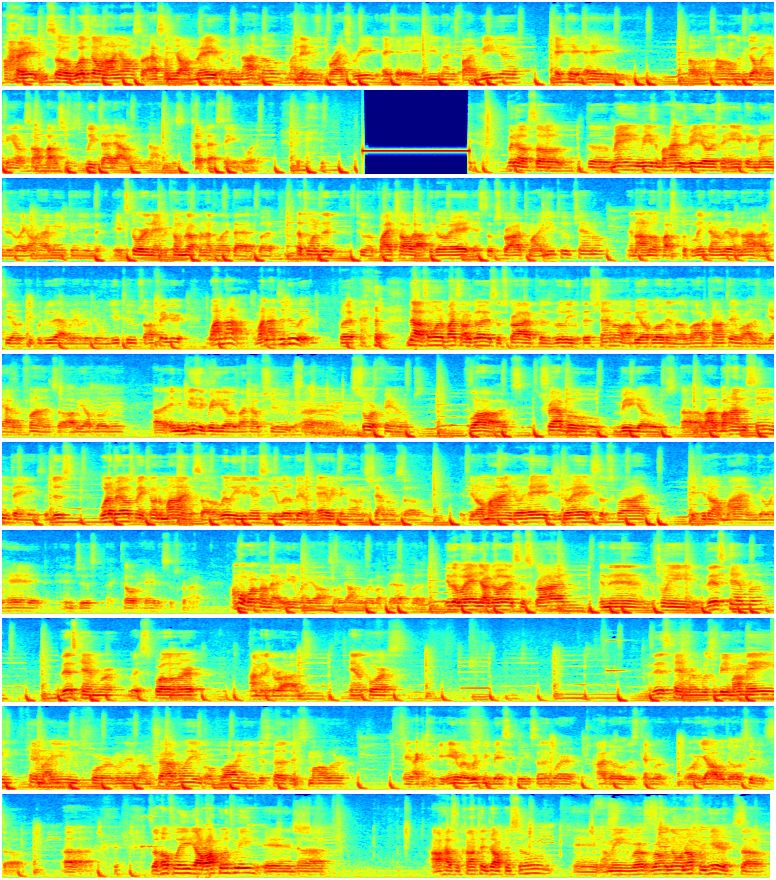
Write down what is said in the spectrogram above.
Alright, so what's going on y'all? So as some of y'all may or may not know, my name is Bryce Reed, aka View 95 Media, aka hold on, I don't really go by anything else, so I probably should just bleep that out and not just cut that scene or But no, so the main reason behind this video isn't anything major, like I don't have anything extraordinary coming up or nothing like that, but I just wanted to invite y'all out to go ahead and subscribe to my YouTube channel. And I don't know if I should put the link down there or not, I just see other people do that whenever they're doing YouTube, so I figured, why not? Why not to do it? But no, so I want to invite y'all to go ahead and subscribe because really with this channel, I'll be uploading a lot of content where I'll just be having fun. So I'll be uploading uh, any music videos I help shoot, uh, short films, vlogs, travel videos, uh, a lot of behind the scene things, and just whatever else may come to mind. So really, you're gonna see a little bit of everything on this channel. So if you don't mind, go ahead, just go ahead, subscribe. If you don't mind, go ahead and just go ahead and subscribe. I'm gonna work on that anyway, y'all, so y'all don't worry about that. But either way, y'all go ahead, and subscribe, and then between this camera, this camera, with spoiler alert, I'm in the garage, and of course, this camera, which will be my main camera I use for whenever I'm traveling or vlogging, just because it's smaller and I can take it anywhere with me basically. So anywhere I go, this camera or y'all will go too. So, uh, so hopefully y'all rock with me and uh, I'll have some content dropping soon. And I mean, we're, we're only going up from here. So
